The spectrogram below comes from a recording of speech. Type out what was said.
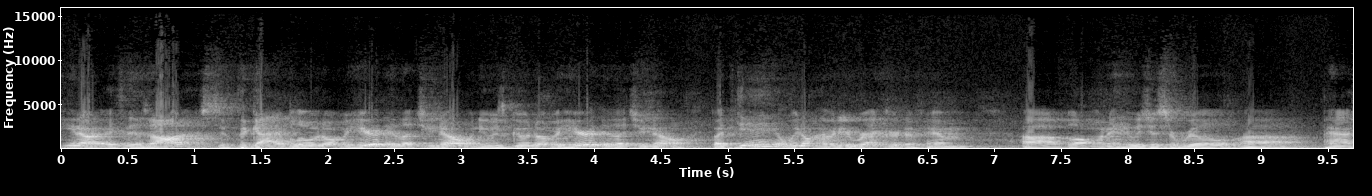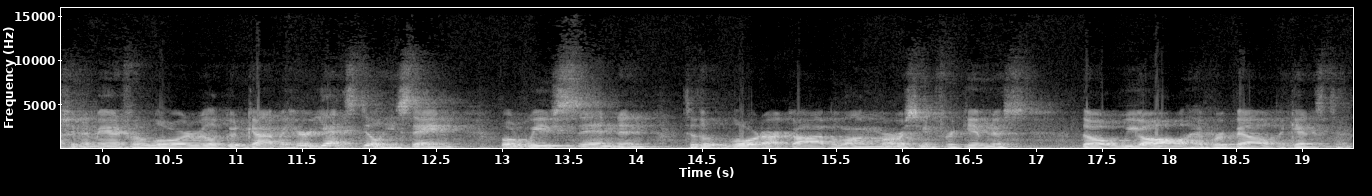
you know, it's, it's honest. If the guy blew it over here, they let you know. And he was good over here, they let you know. But Daniel, we don't have any record of him uh, blowing it. He was just a real uh, passionate man for the Lord, a real good guy. But here, yet still, he's saying, Lord, we've sinned, and to the Lord our God belong mercy and forgiveness, though we all have rebelled against him.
